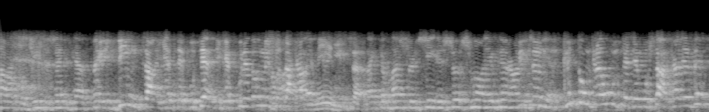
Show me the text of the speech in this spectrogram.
powerful. Jesus said, if you have faith, Credința este puternică. Spune Domnul Iisus, dacă aveți Amin. credință, like the mustard seed is so small you can't hardly cât, see it. cât un grăunte de muștar care vezi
